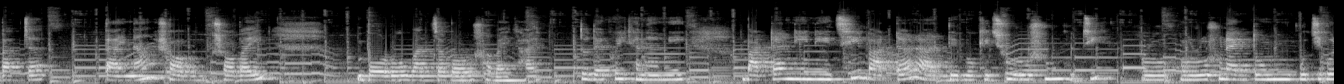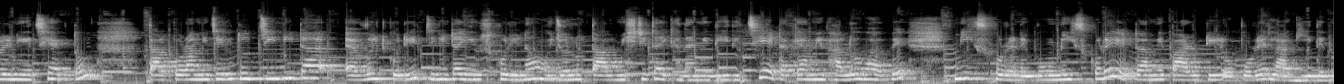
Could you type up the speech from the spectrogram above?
বাচ্চা তাই না, সব, সবাই বড়, বাচ্চা বড় সবাই খায়। তো দেখো এখানে আমি বাটার নিয়ে নিয়েছি, বাটার আর দেব কিছু রসুন কুচি। রসুন একদম কুচি করে নিয়েছি একদম। তারপর আমি যেহেতু চিনিটা অ্যাভয়েড করি, চিনিটা ইউজ করি না ওই জন্য তাল মিষ্টিটা এখানে আমি দিয়ে দিচ্ছি। এটাকে আমি ভালোভাবে মিক্স করে নেব। মিক্স করে এটা আমি পাউরুটির ওপরে লাগিয়ে দেব।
